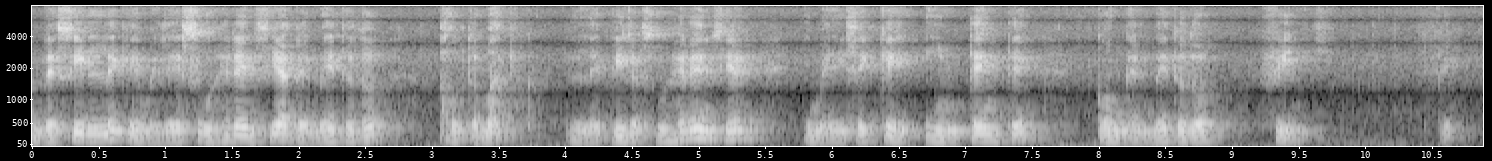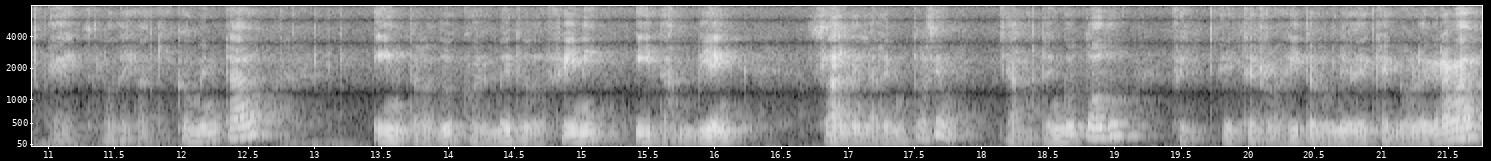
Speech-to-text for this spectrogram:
decirle que me dé sugerencias de método automático le pido sugerencias y me dice que intente con el método finish. esto lo dejo aquí comentado, introduzco el método finish y también sale la demostración. Ya lo tengo todo, este rojito lo único es que no lo he grabado,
